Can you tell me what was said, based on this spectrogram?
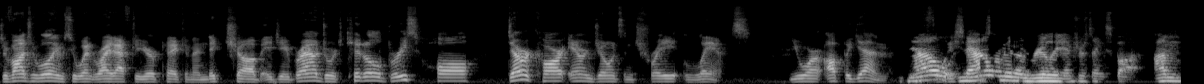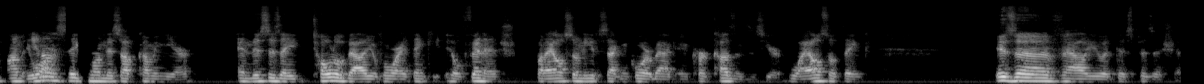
Javonte Williams, who went right after your pick, and then Nick Chubb, AJ Brown, George Kittle, Breece Hall, Derek Carr, Aaron Jones, and Trey Lance. You are up again. Now, 46. now I'm in a really interesting spot. I'm I'm You in are. on Saquon this upcoming year, and this is a total value for where I think he'll finish. But I also need a second quarterback and Kirk Cousins this year, who I also think is a value at this position.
